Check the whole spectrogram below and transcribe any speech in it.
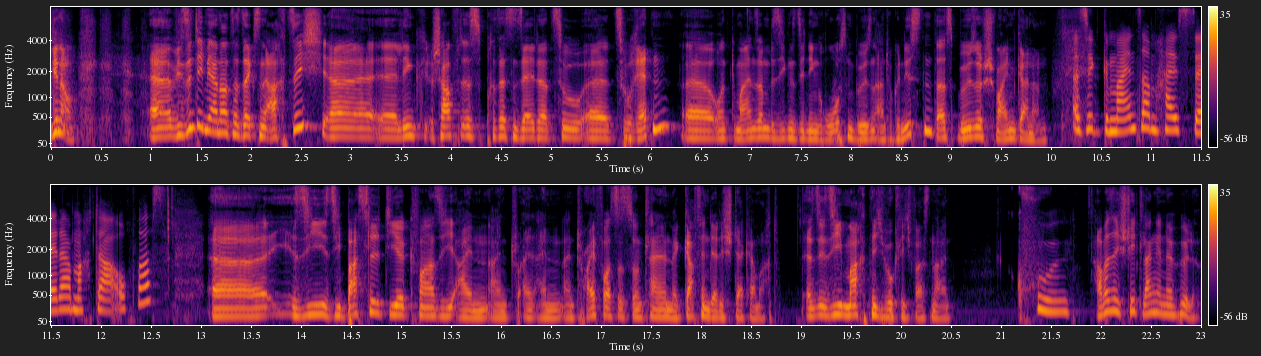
genau. Äh, wir sind im Jahr 1986. Äh, äh, Link schafft es, Prinzessin Zelda zu, äh, zu retten äh, und gemeinsam besiegen sie den großen bösen Antagonisten, das böse Schwein Ganon. Also gemeinsam heißt Zelda macht da auch was? Äh, sie, sie bastelt dir quasi ein, ein, ein, ein, ein Triforce, das ist so ein kleiner MacGuffin, der dich stärker macht. Also sie macht nicht wirklich was, nein. Cool. Aber sie steht lange in der Höhle.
